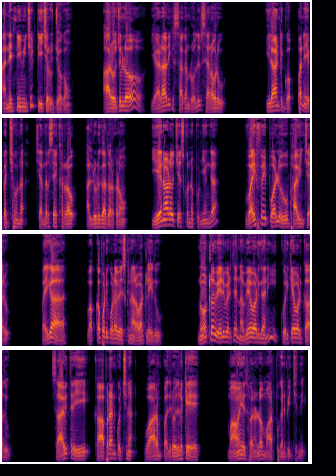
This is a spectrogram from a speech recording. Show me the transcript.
అన్నిటినీ మించి టీచర్ ఉద్యోగం. ఆ రోజుల్లో ఏడాదికి సగం రోజులు సెలవులు. ఇలాంటి గొప్ప నేపథ్యం ఉన్న చంద్రశేఖరరావు అల్లుడుగా దొరకడం ఏనాడో చేసుకున్న పుణ్యంగా వైఫ్ వైపు వాళ్ళు భావించారు. పైగా ఒక్కపొడి కూడా వేసుకునే అలవాట్లేదు నోట్లో వేలు పెడితే నవ్వేవాడు గాని కొరికేవాడు కాదు. సావిత్రి కాపరానికి వచ్చిన వారం పది రోజులకే మామయ్య ధోరణిలో మార్పు కనిపించింది.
